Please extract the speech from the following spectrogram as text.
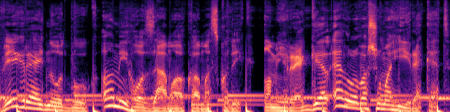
Végre egy notebook, ami hozzám alkalmazkodik, ami reggel elolvasom a híreket.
